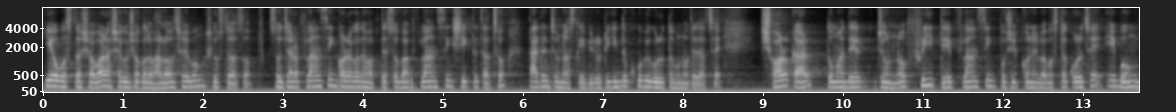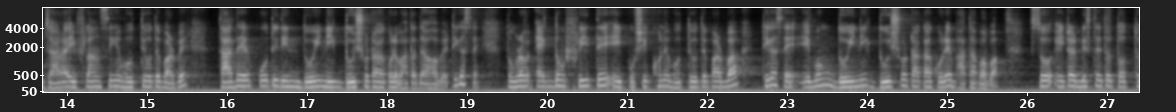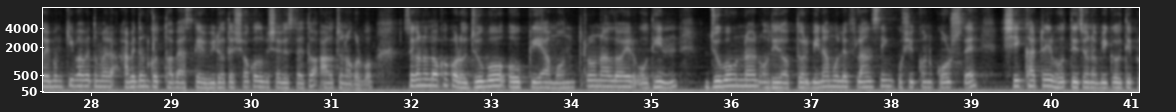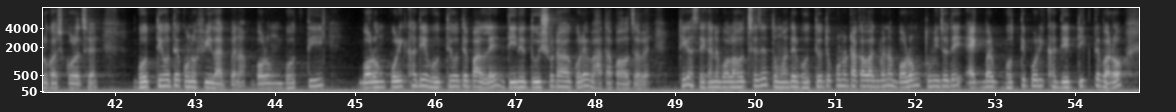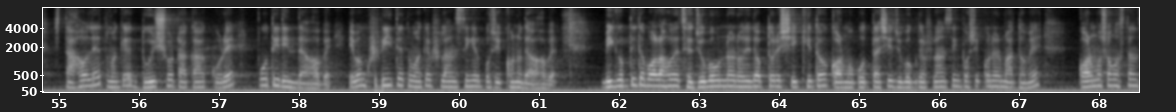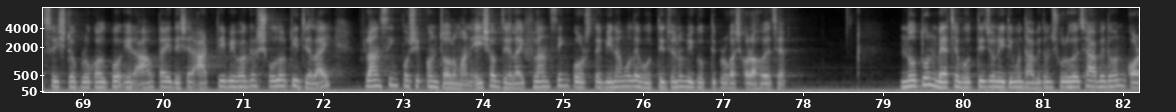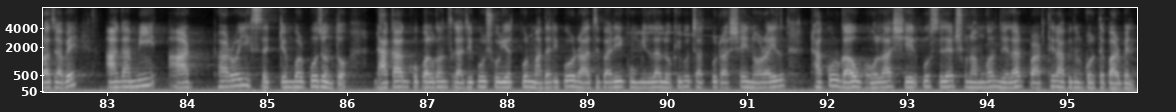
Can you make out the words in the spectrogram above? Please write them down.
কী অবস্থা সবার? আশা করি সকলে ভালো আছো এবং সুস্থ আছো। সো যারা ফ্লান্সিং করার কথা ভাবতেছো বা ফ্লান্সিং শিখতে চাচ্ছ, তাদের জন্য আজকে ভিডিওটি কিন্তু খুবই গুরুত্বপূর্ণ হতে যাচ্ছে। সরকার তোমাদের জন্য ফ্রিতে ফ্লান্সিং প্রশিক্ষণের ব্যবস্থা করেছে এবং যারা এই ফ্লান্সিংয়ে ভর্তি হতে পারবে, তাদের প্রতিদিন দৈনিক দুইশো টাকা করে ভাতা দেওয়া হবে, ঠিক আছে? তোমরা একদম ফ্রিতে এই প্রশিক্ষণে ভর্তি হতে পারবা, ঠিক আছে? এবং দৈনিক দুইশো টাকা করে ভাতা পাবা। সো এটার বিস্তারিত তথ্য এবং কীভাবে তোমার আবেদন করতে হবে আজকে ভিডিওতে সকল বিষয়ে বিস্তারিত আলোচনা করব। সেখানে লক্ষ্য করো, যুব ও ক্রীড়া মন্ত্রণালয়ের অধীন যুব উন্নয়ন অধিদপ্তর বিনামূল্যে ফ্লান্সিং প্রশিক্ষণ কোর্সে শিক্ষার্থীর ভর্তির জন্য বিজ্ঞপ্তি প্রকাশ করেছে। ভর্তি হতে কোনো ফি লাগবে না। বরং ভর্তি, বরং পরীক্ষা দিয়ে ভর্তি হতে পারলে দিনে দুইশো টাকা করে ভাতা পাওয়া যাবে। ঠিক আছে? এখানে বলা হচ্ছে যে তোমাদের ভর্তি হতে কোনো টাকা লাগবে না। বরং তুমি যদি একবার ভর্তি পরীক্ষা দিয়ে টিকতে পারো, তাহলে তোমাকে দুইশো টাকা করে প্রতিদিন দেওয়া হবে এবং ফ্রিতে তোমাকে ফ্লান্সিংয়ের প্রশিক্ষণও দেওয়া হবে। বিজ্ঞপ্তিতে বলা হয়েছে, যুব উন্নয়ন অধিদপ্তরের শিক্ষিত কর্মপ্রত্যাশী যুবকদের ফ্লান্সিং প্রশিক্ষণের মাধ্যমে কর্মসংস্থান সৃষ্ট প্রকল্প এর আওতায় দেশের আটটি বিভাগের ষোলোটি জেলায় ফ্লান্সিং প্রশিক্ষণ চলমান। এইসব জেলায় ফ্লান্সিং কোর্সে বিনামূল্যে ভর্তির জন্য বিজ্ঞপ্তি প্রকাশ করা হয়েছে। নতুন ব্যাচে ভর্তির জন্য ইতিমধ্যে আবেদন শুরু হয়েছে। আবেদন করা যাবে আগামী আঠারোই সেপ্টেম্বর পর্যন্ত ঢাকা, গোপালগঞ্জ, গাজীপুর, শরীয়তপুর, মাদারীপুর, রাজবাড়ী, কুমিল্লা, লক্ষ্মীপুর, চাঁদপুর, রাজশাহী, নড়াইল, ঠাকুরগাঁও, ভোলা, শেরপুর, সিলেট, সুনামগঞ্জ জেলার প্রার্থীরা আবেদন করতে পারবেন।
